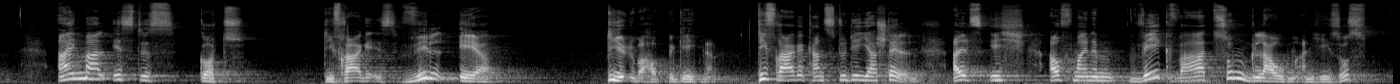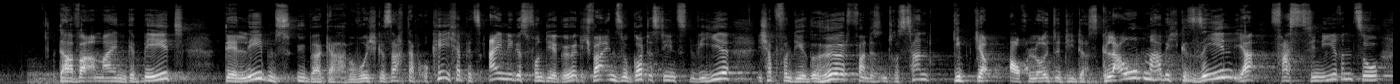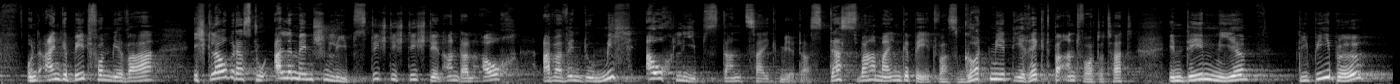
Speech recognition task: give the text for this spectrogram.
Einmal ist es Gott. Die Frage ist, will er dir überhaupt begegnen? Die Frage kannst du dir ja stellen. Als ich auf meinem Weg war zum Glauben an Jesus, da war mein Gebet, der Lebensübergabe, wo ich gesagt habe, okay, ich habe jetzt einiges von dir gehört. Ich war in so Gottesdiensten wie hier, ich habe von dir gehört, fand es interessant. Gibt ja auch Leute, die das glauben, habe ich gesehen, ja, faszinierend so. Und ein Gebet von mir war, ich glaube, dass du alle Menschen liebst, dich, dich, dich, den anderen auch. Aber wenn du mich auch liebst, dann zeig mir das. Das war mein Gebet, was Gott mir direkt beantwortet hat, indem mir die Bibel,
